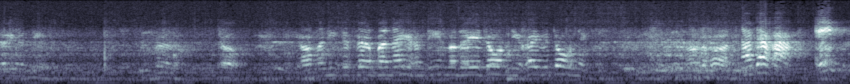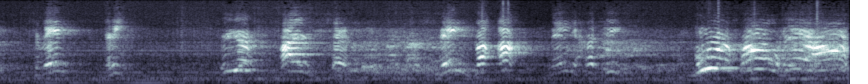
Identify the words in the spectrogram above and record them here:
17. Zo. Ja, maar niet te ver bij 19, want dat je toch, die geven toch niks. Nou, daar gaat hij. Nou, daar gaan we. 1, 2, 3, 4, 5, 6, 7, 8, 9, 10. Boer, vrouw, heer,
